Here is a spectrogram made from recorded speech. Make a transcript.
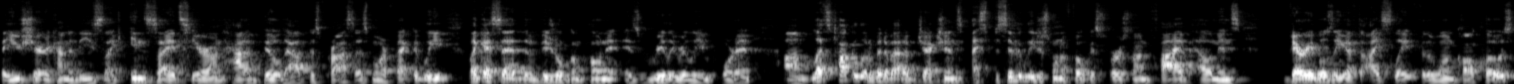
that you shared kind of these like insights here on how to build out this process more effectively. Like I said, the visual component is really, really important. Um, let's talk a little bit about objections. I specifically just want to focus first on five elements, variables that you have to isolate for the one call close.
